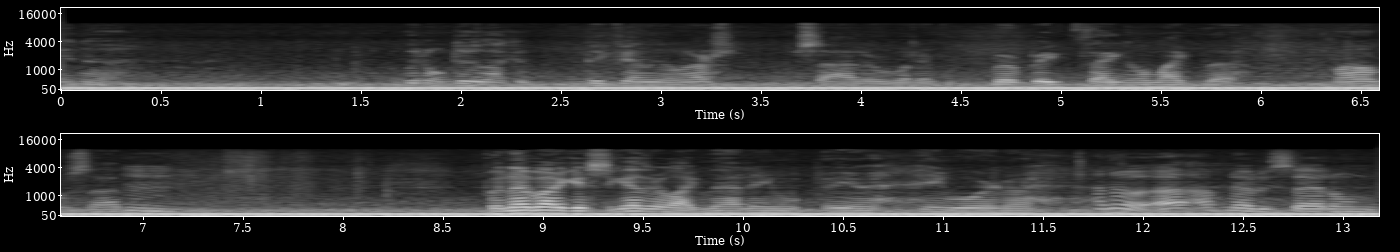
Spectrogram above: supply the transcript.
and uh, we don't do like a big family on our side or whatever, or a big thing on like the mom's side. hmm But nobody gets together like that any, you know, anymore. And, uh, I know. I, I've noticed that on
